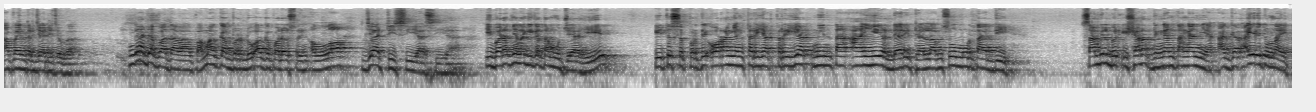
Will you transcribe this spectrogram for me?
Apa yang terjadi coba? Enggak ada apa-apa. Maka berdoa kepada selain Allah jadi sia-sia. Ibaratnya lagi kata mujahid, itu seperti orang yang teriak-teriak minta air dari dalam sumur tadi sambil berisyarat dengan tangannya agar air itu naik.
